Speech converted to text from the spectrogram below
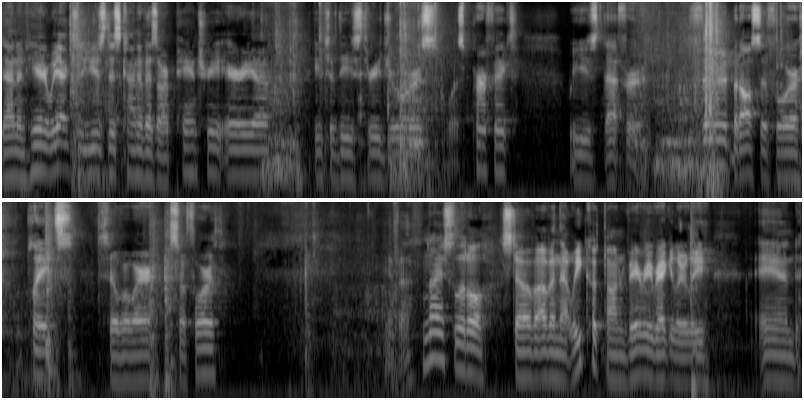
Down in here, we actually use this kind of as our pantry area. Each of these three drawers was perfect. We used that for food, but also for plates, silverware, and so forth. We have a nice little stove oven that we cooked on very regularly and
